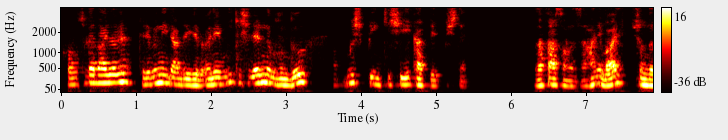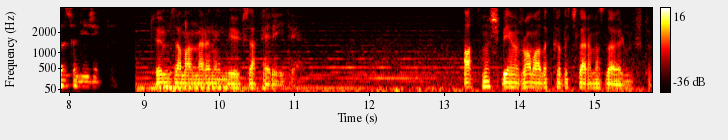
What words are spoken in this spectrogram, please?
konsül adayları, tribün liderleri gibi önemli kişilerin de bulunduğu 60 bin kişiyi katletmişti. Zafer sonrası Hannibal şunları söyleyecekti. Tüm zamanların en büyük zaferiydi. 60 bin Romalı kılıçlarımızla ölmüştü.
